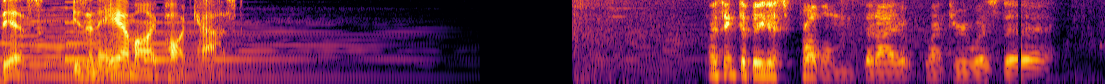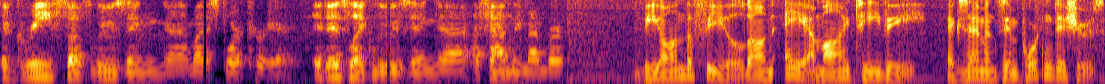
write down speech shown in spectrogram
This is an AMI podcast. I think the biggest problem that I went through was the the grief of losing uh, my sport career. It is like losing uh, a family member. Beyond the Field on AMI TV examines important issues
